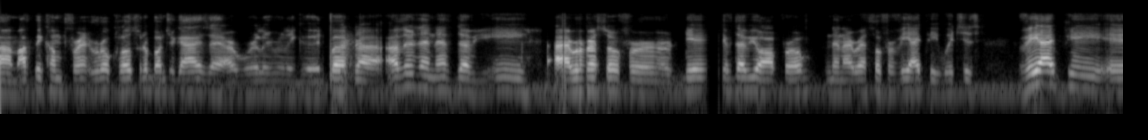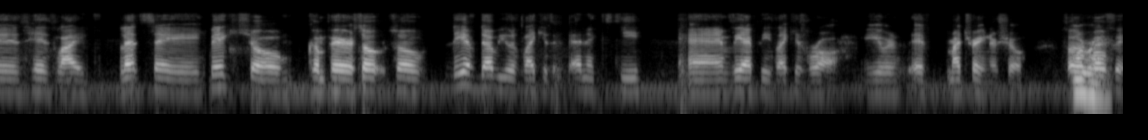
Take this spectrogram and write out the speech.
um, I've become friend, real close with a bunch of guys that are really, really good. But uh, other than SWE, I wrestle for DFW All Pro, and then I wrestle for VIP, which is VIP is his like let's say Big Show compared. So so DFW is like his NXT, and VIP is like his Raw you it's my trainer show. So right. both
